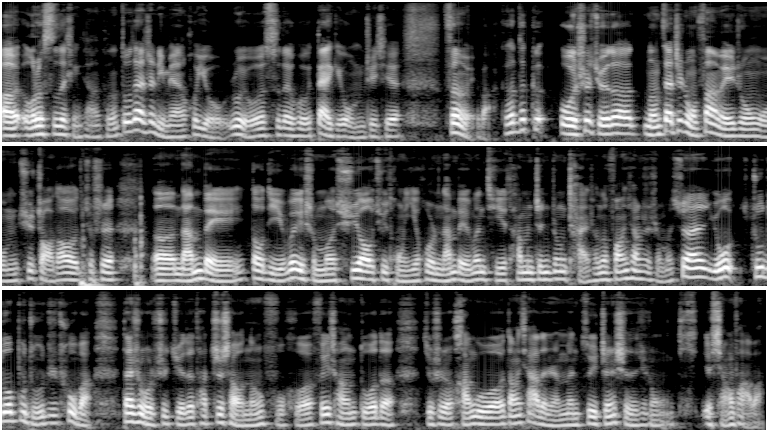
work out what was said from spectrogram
呃俄罗斯的形象，可能都在这里面会有若有俄罗斯的会带给我们这些氛围吧。可能个我是觉得能在这种范围中，我们去找到就是呃南北到底为什么需要去统一，或者南北问题他们真正产生的方向是什么？虽然有诸多不足之处吧，但是我是觉得它。至少能符合非常多的就是韩国当下的人们最真实的这种想法吧，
